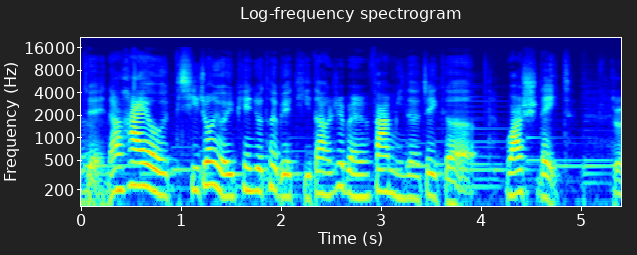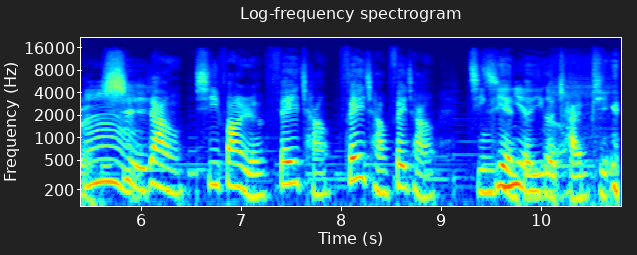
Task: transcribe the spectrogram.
的。对，然后还有其中有一篇就特别提到日本人发明的这个 washlet，对，是让西方人非常非常非常惊艳的一个产品，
